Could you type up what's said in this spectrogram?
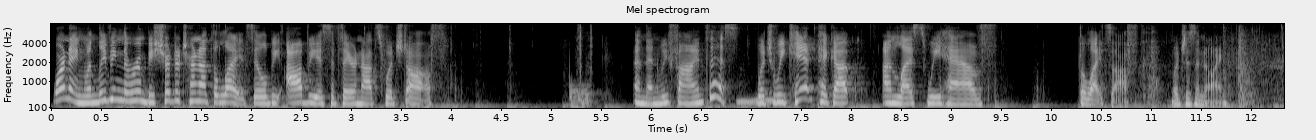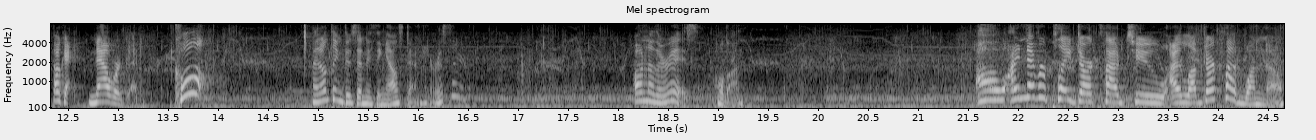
Warning, when leaving the room, be sure to turn out the lights. It will be obvious if they are not switched off. And then we find this, which we can't pick up unless we have the lights off, which is annoying. Okay, now we're good. Cool! I don't think there's anything else down here, is there? Oh, no, there is. Hold on. Oh, I never played Dark Cloud 2. I love Dark Cloud 1 though.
